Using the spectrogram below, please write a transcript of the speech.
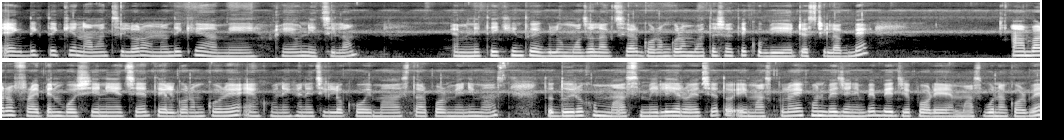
একদিক থেকে নামাচ্ছিল আর অন্যদিকে আমি খেয়েও নিচ্ছিলাম। এমনিতেই কিন্তু এগুলো মজা লাগছে আর গরম গরম ভাতের সাথে খুবই টেস্টি লাগবে। আবারও ফ্রাই প্যান বসিয়ে নিয়েছে, তেল গরম করে। এখন এখানে ছিল কই মাছ, তারপর মেনি মাছ। তো দুই রকম মাছ মিলিয়ে রয়েছে। তো এই মাছগুলো এখন বেজে নেবে বেজে পরে মাছ বোনা করবে।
